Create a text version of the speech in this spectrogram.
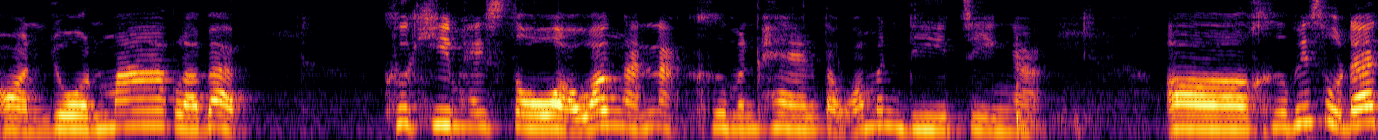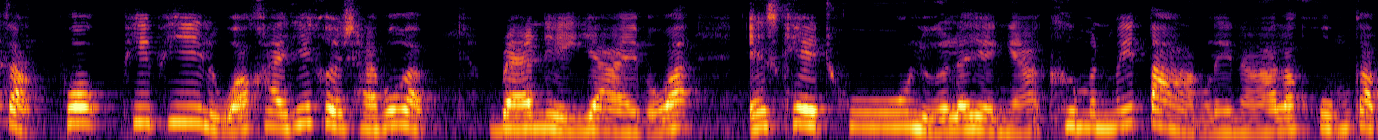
อ่อนโยนมากแล้วแบบ คือครีมไฮโซอะว่างั้นอะคือมันแพงแต่ว่ามันดีจริงอะเอ่อคือพิสูจน์ได้จากพวกพี่ๆ หรือว่าใครที่เคยใช้พวกแบบแบรนด์ใหญ่ๆ แบบว่า SK2 หรืออะไรอย่างเงี้ย คือมันไม่ต่างเลยนะ และคุ้มกับ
